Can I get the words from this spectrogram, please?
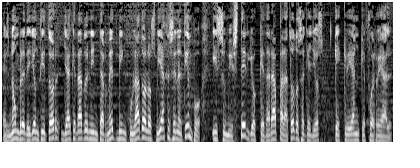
el nombre de John Titor ya ha quedado en Internet vinculado a los viajes en el tiempo y su misterio quedará para todos aquellos que crean que fue real.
